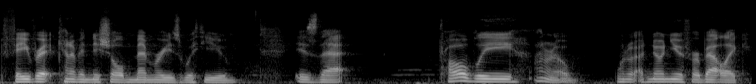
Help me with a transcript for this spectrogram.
favorite kind of initial memories with you is that probably, I don't know, when I've known you for about like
